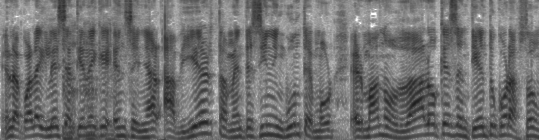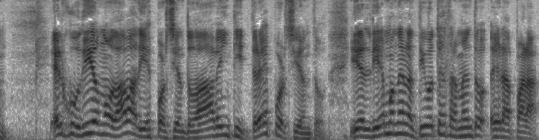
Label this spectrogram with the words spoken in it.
en la cual la iglesia tiene que enseñar abiertamente, sin ningún temor. Hermano, da lo que sentí en tu corazón. El judío no daba 10%, daba 23%. Y el diezmo en el Antiguo Testamento era para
